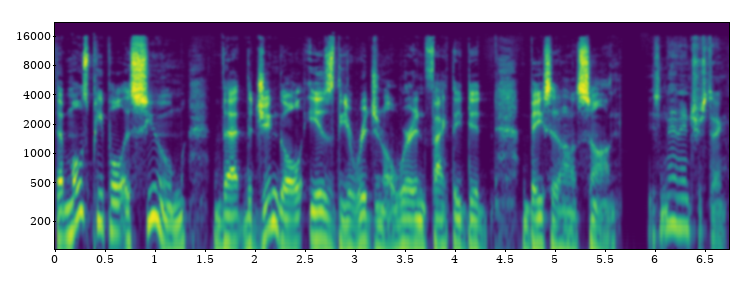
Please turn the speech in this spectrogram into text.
that most people assume that the jingle is the original, where in fact they did base it on a song. Isn't that interesting?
